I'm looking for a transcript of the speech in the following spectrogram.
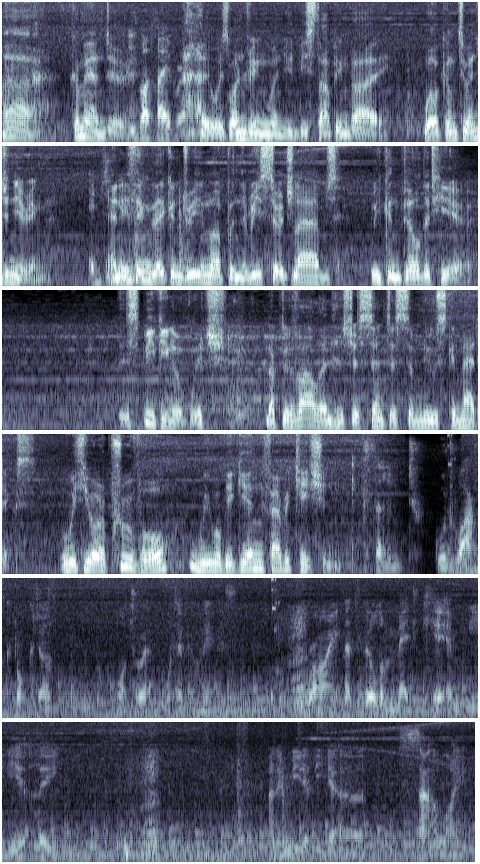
Ah, Commander. He's my favourite. I was wondering when you'd be stopping by. Welcome to engineering. Engineer. Anything they can dream up in the research labs, we can build it here. Speaking of which, Dr. Vahlen has just sent us some new schematics. With your approval, we will begin fabrication. Excellent. Good work, Doctor. Whatever, your name is. Right, let's build a med kit immediately. And immediately get a satellite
